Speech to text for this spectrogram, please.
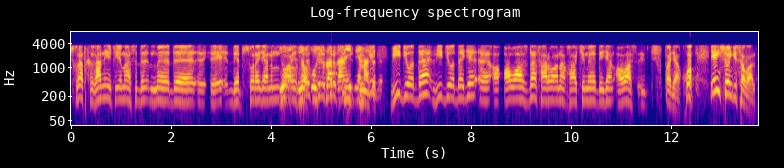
shuhrat g'aniyev emasmidi deb so'raganim yo'q yo'q u shuhrat g'aniyev emas edi videoda videodagi ovozda farg'ona hokimi degan ovoz tushib qolgan ho'p eng so'nggi savol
